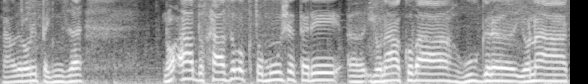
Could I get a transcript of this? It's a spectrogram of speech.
Hrály roli peníze. No a docházelo k tomu, že tedy eh, Jonáková, Hugr, Jonák,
